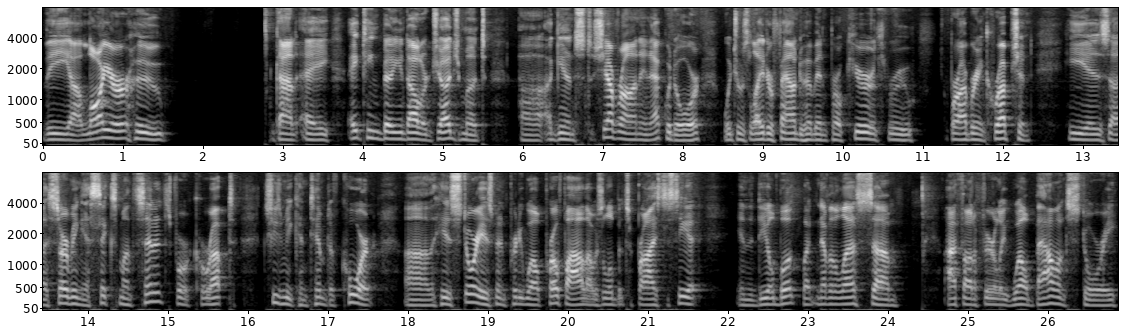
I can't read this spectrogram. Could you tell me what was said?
the uh, lawyer who got a $18 billion judgment uh, against Chevron in Ecuador, which was later found to have been procured through bribery and corruption. He is uh, serving a six month sentence for corrupt, excuse me, contempt of court. Uh, his story has been pretty well profiled. I was a little bit surprised to see it in the deal book, but nevertheless, um, I thought a fairly well balanced story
